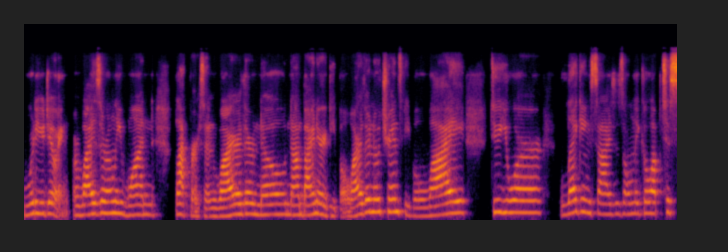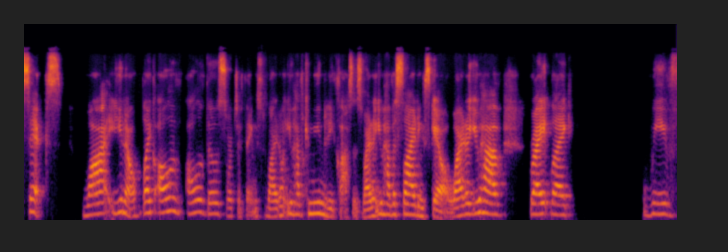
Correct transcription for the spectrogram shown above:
what are you doing or why is there only one black person why are there no non-binary people why are there no trans people why do your legging sizes only go up to six why you know like all of all of those sorts of things. Why don't you have community classes? Why don't you have a sliding scale? Why don't you have right like we've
